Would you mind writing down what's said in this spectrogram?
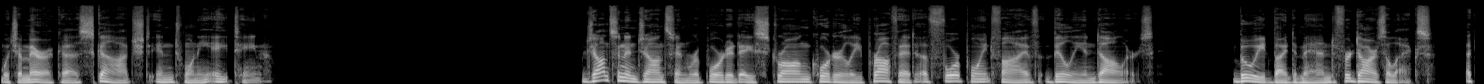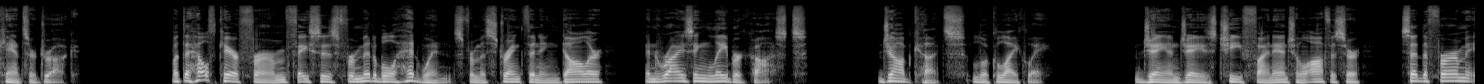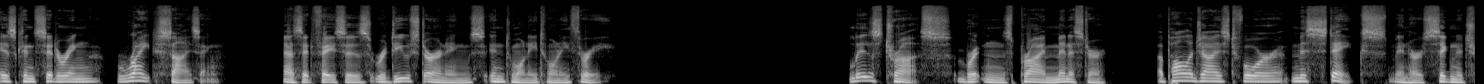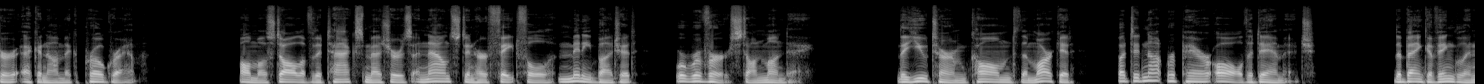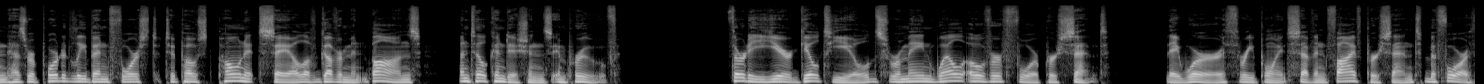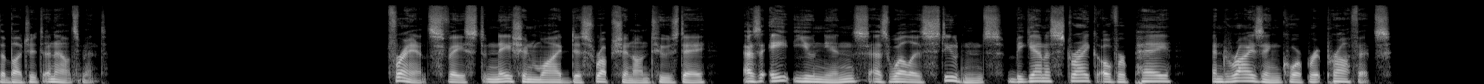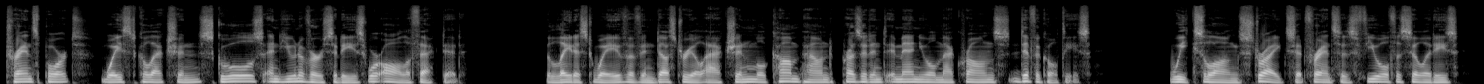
which America scotched in 2018. Johnson & Johnson reported a strong quarterly profit of $4.5 billion, buoyed by demand for Darzalex, a cancer drug. But the healthcare firm faces formidable headwinds from a strengthening dollar and rising labor costs. Job cuts look likely. J&J's chief financial officer said the firm is considering right-sizing as it faces reduced earnings in 2023. Liz Truss, Britain's Prime Minister, apologized for mistakes in her signature economic program. Almost all of the tax measures announced in her fateful mini budget were reversed on Monday. The U term calmed the market, but did not repair all the damage. The Bank of England has reportedly been forced to postpone its sale of government bonds until conditions improve. 30 year gilt yields remain well over 4%. They were 3.75% before the budget announcement. France faced nationwide disruption on Tuesday as eight unions, as well as students, began a strike over pay and rising corporate profits. Transport, waste collection, schools, and universities were all affected. The latest wave of industrial action will compound President Emmanuel Macron's difficulties. Weeks long strikes at France's fuel facilities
